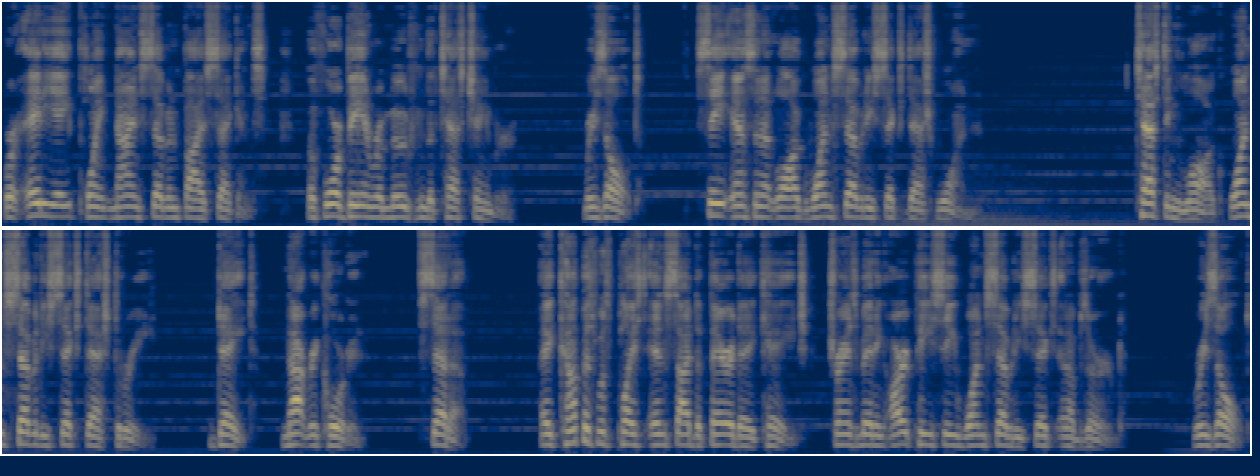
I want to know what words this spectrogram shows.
for 88.975 seconds, before being removed from the test chamber. Result: See Incident Log 176-1. Testing Log 176-3 Date: Not recorded. Setup: A compass was placed inside the Faraday cage, transmitting RPC-176 and observed. Result:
